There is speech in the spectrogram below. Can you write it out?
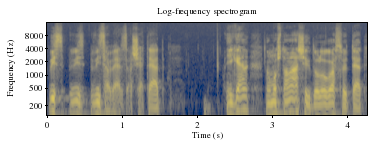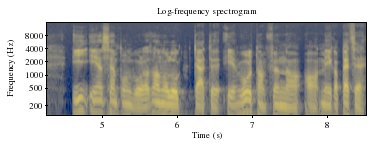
visz, visz, visszaverza se. Tehát igen, na most a másik dolog az, hogy tehát így ilyen szempontból az analóg, tehát én voltam fönn a, a még a Pece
